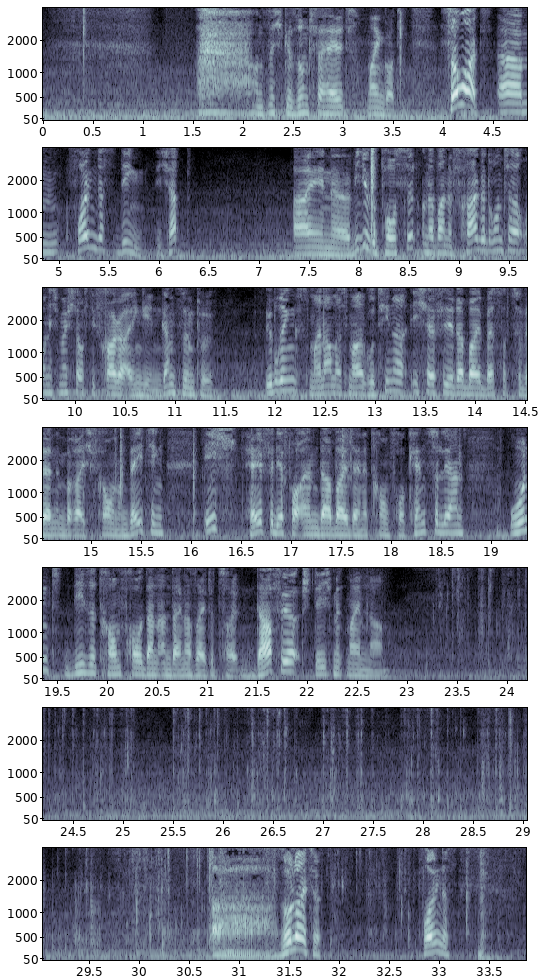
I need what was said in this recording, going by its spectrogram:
und sich gesund verhält, mein Gott. So what? Ähm, folgendes Ding. Ich habe ein Video gepostet und da war eine Frage drunter und ich möchte auf die Frage eingehen. Ganz simpel. Übrigens, mein Name ist Marco Tina. Ich helfe dir dabei, besser zu werden im Bereich Frauen und Dating. Ich helfe dir vor allem dabei, deine Traumfrau kennenzulernen und diese Traumfrau dann an deiner Seite zu halten. Dafür stehe ich mit meinem Namen. Ah, so Leute, folgendes.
